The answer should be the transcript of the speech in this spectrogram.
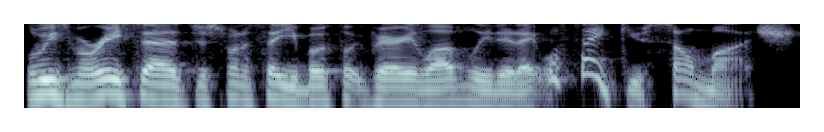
Louise Marie says, "Just want to say you both look very lovely today." Well, thank you so much.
